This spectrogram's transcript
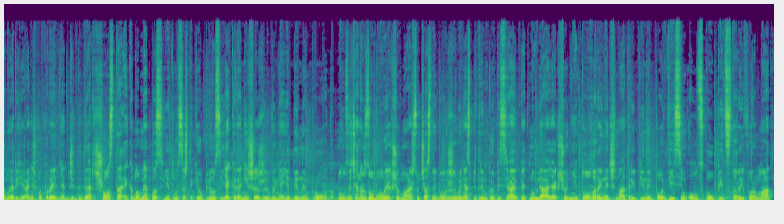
енергії, аніж попередня GDDR6. Економія по світлу все ж таки у плюс, як і раніше, живлення єдиним проводом. Ну, звичайно ж, за умови, якщо маєш сучасний блок живлення з підтримкою PCI 5.0, а якщо ні, то гринич на 3 піни по 8 олдскул під старий формат.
